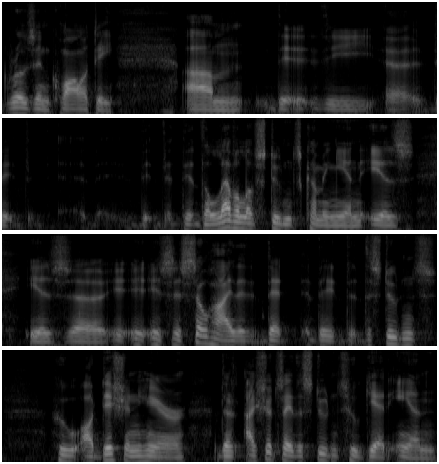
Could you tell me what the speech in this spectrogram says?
grows in quality. Um, the the, uh, the, the, the, the level of students coming in is is uh, is, is so high that, that the, the, the students who audition here, the, I should say the students who get in,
